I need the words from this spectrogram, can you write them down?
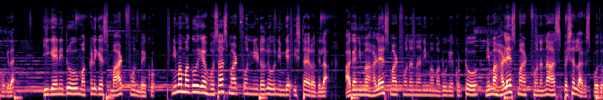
ಹೋಗಿದೆ. ಈಗೇನಿದ್ರೂ ಮಕ್ಕಳಿಗೆ ಸ್ಮಾರ್ಟ್ ಫೋನ್ ಬೇಕು. ನಿಮ್ಮ ಮಗುವಿಗೆ ಹೊಸ ಸ್ಮಾರ್ಟ್ ಫೋನ್ ನೀಡಲು ನಿಮಗೆ ಇಷ್ಟ ಇರೋದಿಲ್ಲ. ಆಗ ನಿಮ್ಮ ಹಳೆ ಸ್ಮಾರ್ಟ್ ಫೋನನ್ನು ನಿಮ್ಮ ಮಗುವಿಗೆ ಕೊಟ್ಟು ನಿಮ್ಮ ಹಳೆ ಸ್ಮಾರ್ಟ್ ಫೋನನ್ನು ಸ್ಪೆಷಲ್ ಆಗಿಸ್ಬೋದು.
